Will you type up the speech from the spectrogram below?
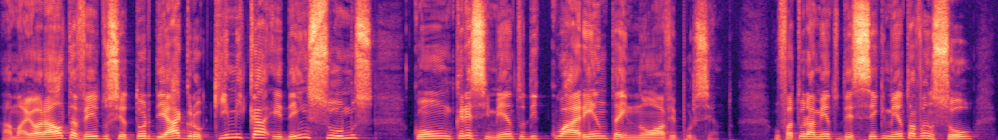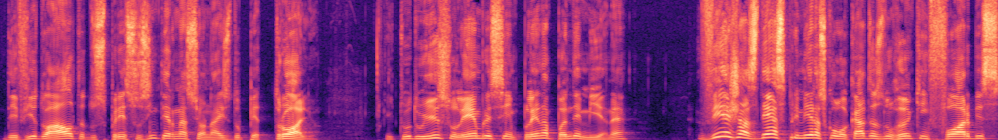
A maior alta veio do setor de agroquímica e de insumos, com um crescimento de 49%. O faturamento desse segmento avançou devido à alta dos preços internacionais do petróleo. E tudo isso, lembre-se, em plena pandemia, né? Veja as 10 primeiras colocadas no ranking Forbes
